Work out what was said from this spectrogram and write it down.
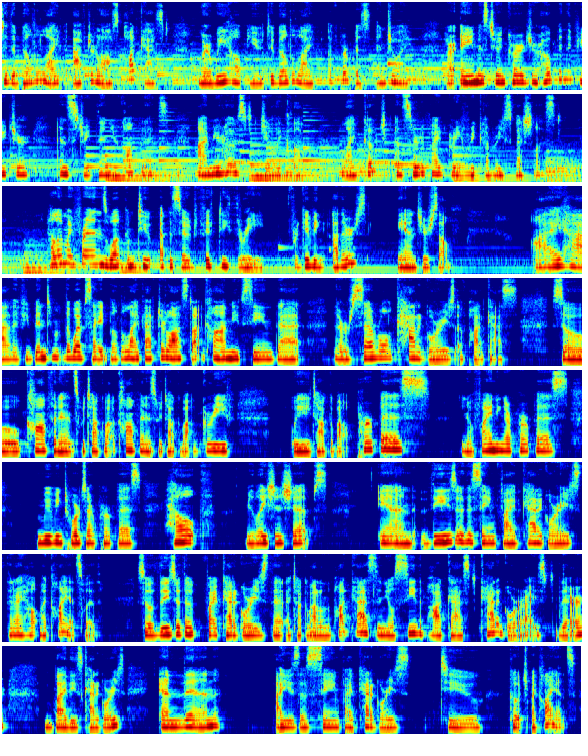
to the Build a Life After Loss podcast, where we help you to build a life of purpose and joy. Our aim is to encourage your hope in the future and strengthen your confidence. I'm your host, Julie Clough, life coach and certified grief recovery specialist. Hello, my friends. Welcome to episode 53 Forgiving Others and Yourself. I have, if you've been to the website, buildalifeafterloss.com, you've seen that there are several categories of podcasts. So confidence, we talk about confidence, we talk about grief, we talk about purpose, you know, finding our purpose, moving towards our purpose, health, relationships. And these are the same five categories that I help my clients with. So these are the five categories that I talk about on the podcast and you'll see the podcast categorized there by these categories. And then I use those same five categories to coach my clients.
